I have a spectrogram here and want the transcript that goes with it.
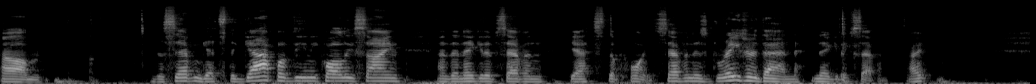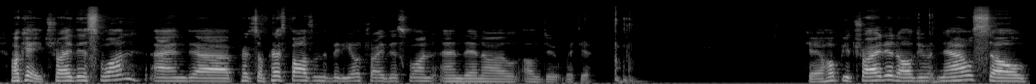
um, the 7 gets the gap of the inequality sign and the negative 7 gets the point. 7 is greater than negative 7, right? Okay, try this one and uh, press, so press pause on the video, try this one and then I'll, I'll do it with you. Okay, I hope you tried it. I'll do it now. So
